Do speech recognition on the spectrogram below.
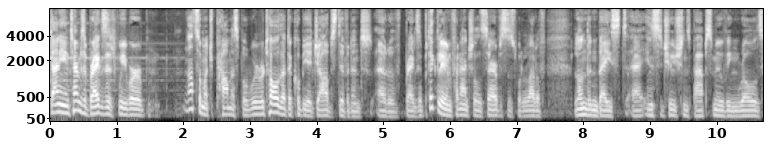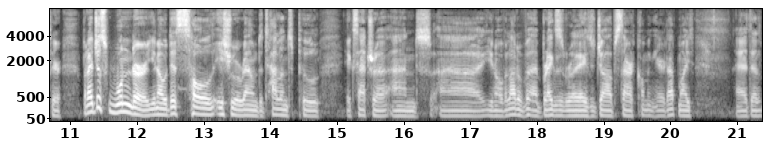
Danny, in terms of Brexit, we were not so much promise, but we were told that there could be a jobs dividend out of Brexit, particularly in financial services, with a lot of London-based uh, institutions perhaps moving roles here. But I just wonder, you know, this whole issue around the talent pool, etc., and uh, you know, if a lot of uh, Brexit-related jobs start coming here, that might uh, they'll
